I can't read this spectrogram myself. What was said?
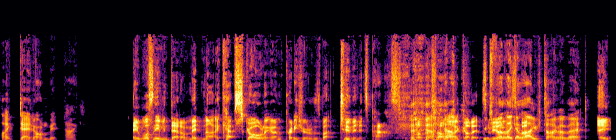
like dead on midnight. It wasn't even dead on midnight. I kept scrolling, and I'm pretty sure it was about two minutes past by the time I got it. To Which be felt honest, like a lifetime, I bet. It,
